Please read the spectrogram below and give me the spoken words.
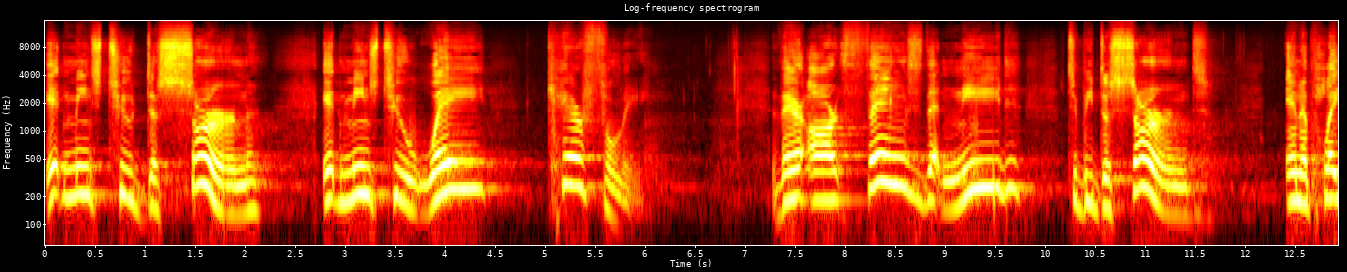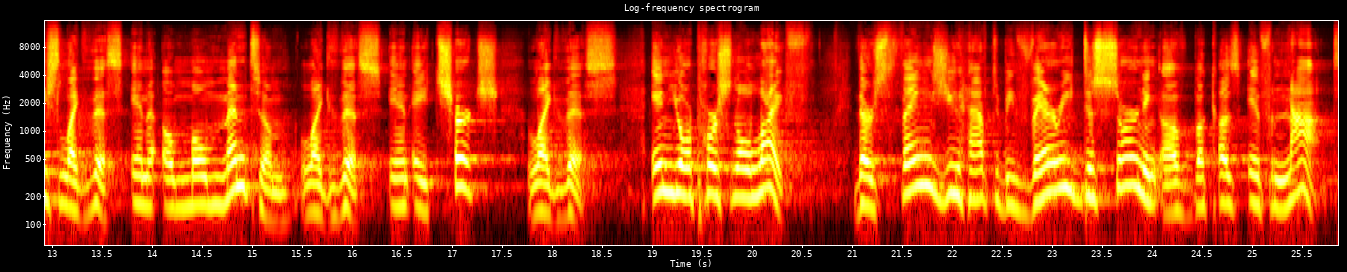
it means to discern, it means to weigh carefully. There are things that need to be discerned in a place like this, in a momentum like this, in a church like this, in your personal life. There's things you have to be very discerning of because if not,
